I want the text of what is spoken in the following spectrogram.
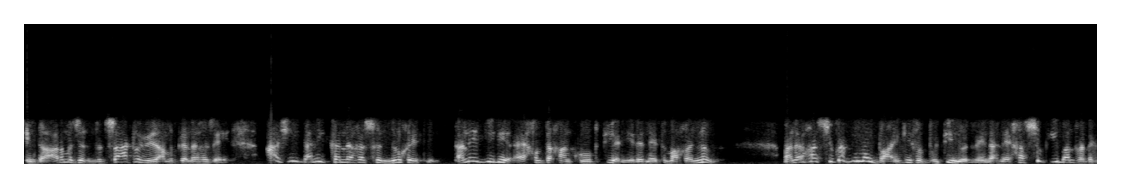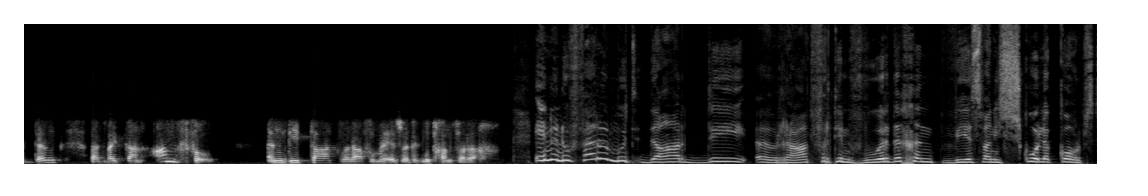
en daarom is dit noodsaaklik dat jy met kinders gesê, as jy dan nie kinders genoeg het nie, dan het jy die reg om te gaan koopteer, jy het dit net maar genoem. Maar nou gaan soek ek nie my baadjie vir boetie noodwendig nie, ek gaan soek iemand wat ek dink wat my kan aanvul in die taak wat daar vir my is wat ek moet gaan verrig. En in hoeverre moet daar die uh, raad verteenwoordigend wees van die skoolkorps?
